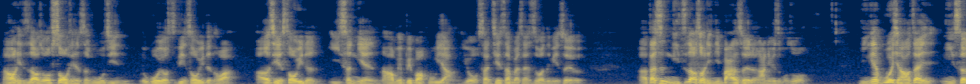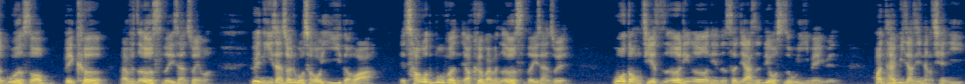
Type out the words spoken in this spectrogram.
然后你知道说寿险身故金如果有指定受益人的话，而且受益人已成年，然后没有被报抚养，有三千三百三十万的免税额啊，但是你知道说你已经八十岁了，那你会怎么做？你应该不会想要在你身故的时候被课百分之二十的遗产税嘛？因为你遗产税如果超过一亿的话。也超过的部分要课百分之二十的遗产税。郭董截至二零二二年的身价是六十五亿美元，换台币将近两千亿。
